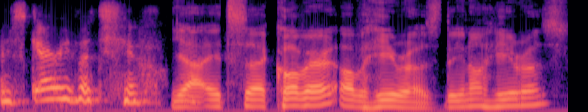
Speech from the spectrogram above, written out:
It's scary but chill. Yeah, it's a cover of Heroes. Do you know Heroes?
